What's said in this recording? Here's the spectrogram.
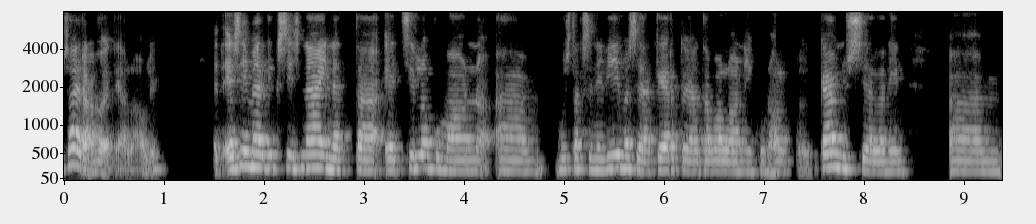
sairaanhoitajalla oli. Et esimerkiksi siis näin, että, että silloin kun mä oon ähm, muistaakseni viimeisiä kertoja tavallaan niin kun käynyt siellä, niin ähm,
